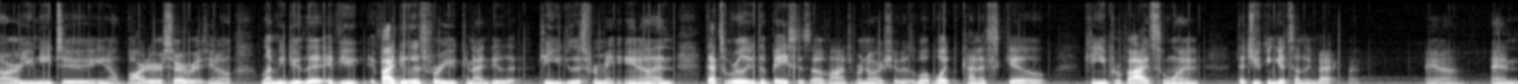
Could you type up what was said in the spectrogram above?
or you need to, you know, barter a service. You know, let me do this. If you, if I do this for you, can I do this? Can you do this for me? You know, and that's really the basis of entrepreneurship is what what kind of skill can you provide someone that you can get something back with. You know, and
